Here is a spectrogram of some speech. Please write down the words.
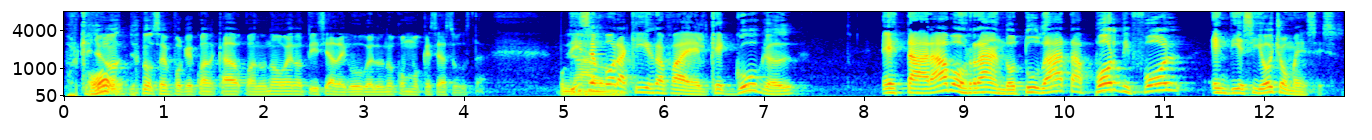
Porque yo, no, oh. yo, no, sé por qué cuando, cuando, uno ve noticias de Google uno como que se asusta. Dicen por aquí, Rafael, que Google estará borrando tu data por default en 18 meses.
